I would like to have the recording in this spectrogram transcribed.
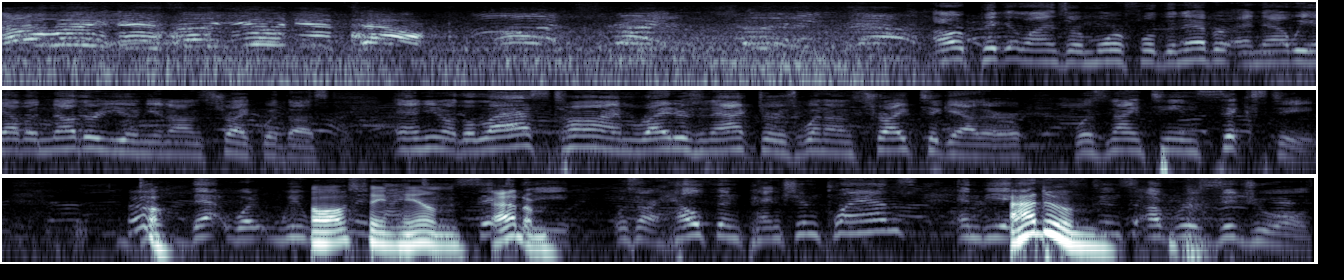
LA is a union town. Our picket lines are more full than ever, and now we have another union on strike with us. And you know, the last time writers and actors went on strike together was 1960. Oh. That what we Oh, I've won in seen him. 1960 Adam. Was our health and pension plans and the Adam. existence of residuals.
